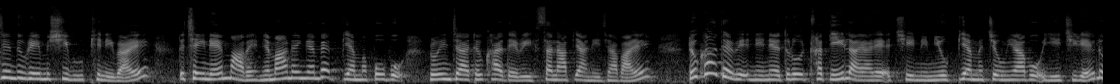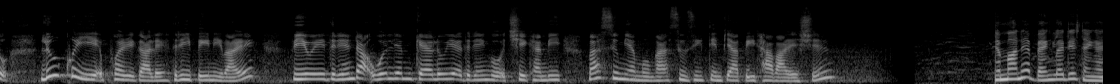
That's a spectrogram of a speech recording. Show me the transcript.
ခြင်းသူတွေမရှိဘူးဖြစ်နေပါတယ်။တစ်ချိန်တည်းမှာပဲမြန်မာနိုင်ငံဘက်ပြန်မပို့ဖို့ရိုဟင်ဂျာဒုက္ခသည်တွေဆန္ဒပြနေကြပါတယ်။ဒုက္ခသည်တွေအနေနဲ့သူတို့ထွက်ပြေးလာရတဲ့အခြေအနေမျိုးပြန်မကြုံရဖို့အရေးကြီးတယ်လို့လူ့အခွင့်အရေးအဖွဲ့တွေကလည်းသတိပေးနေပါတယ်။ VOA သတင်းတောက် William Gallo ရဲ့သတင်းကိုအခြေခံပြီးမဆုမြတ်မွန်ကစူးစီးတင်ပြပေးထားပါတယ်ရှင်။ မြန်မာနဲ့ဘင်္ဂလားဒေ့ရှ်နိုင်ငံ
